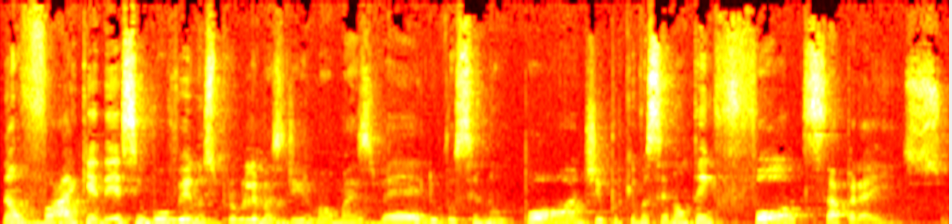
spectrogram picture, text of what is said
Não vai querer se envolver nos problemas de irmão mais velho. Você não pode, porque você não tem força para isso.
